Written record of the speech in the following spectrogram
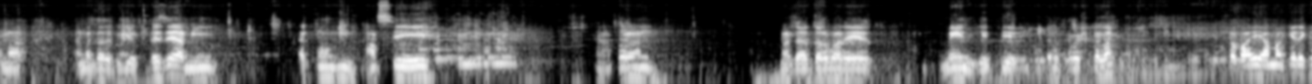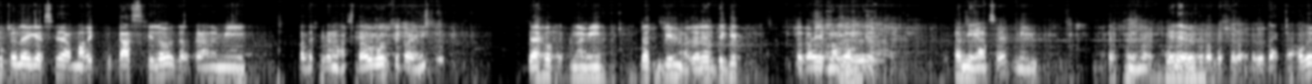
আমার আমাদের ভিডিও ফুটেজে আমি এখন আছি কোরআন মাজার দরবারের মেইন গেট দিয়ে প্রবেশ করলাম সবাই আমাকে রেখে চলে গেছে, আমার একটু কাজ ছিল, যার কারণে আমি তাদের সাথে নাস্তাও করতে পারিনি। যাই হোক, এখন আমি যাচ্ছি মাজারের দিকে। সবাই মাজারের ওখানে আছে, আমি বেড়ে তাদের দেখা হবে।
